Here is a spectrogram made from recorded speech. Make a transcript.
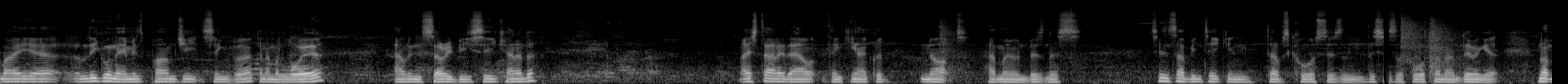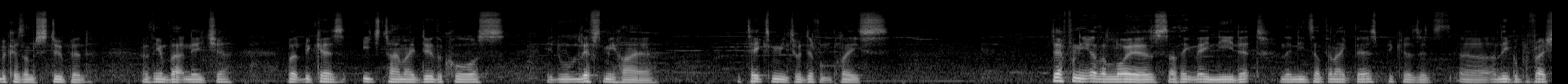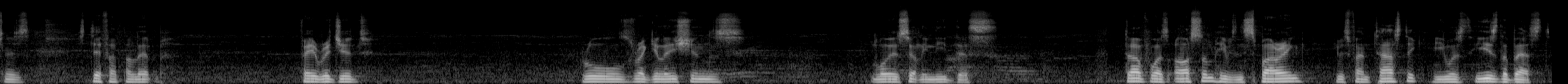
My uh, legal name is Parmjeet Singh Virk, and I'm a lawyer out in Surrey, BC, Canada. I started out thinking I could not have my own business. Since I've been taking Dov's courses, and this is the fourth time I'm doing it, not because I'm stupid, anything of that nature, but because each time I do the course, it lifts me higher. It takes me to a different place definitely other lawyers. I think they need it. They need something like this because it's uh, a legal profession is stiff upper lip, very rigid. Rules, regulations. Lawyers certainly need this. Dov was awesome. He was inspiring. He was fantastic. He was. He is the best.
